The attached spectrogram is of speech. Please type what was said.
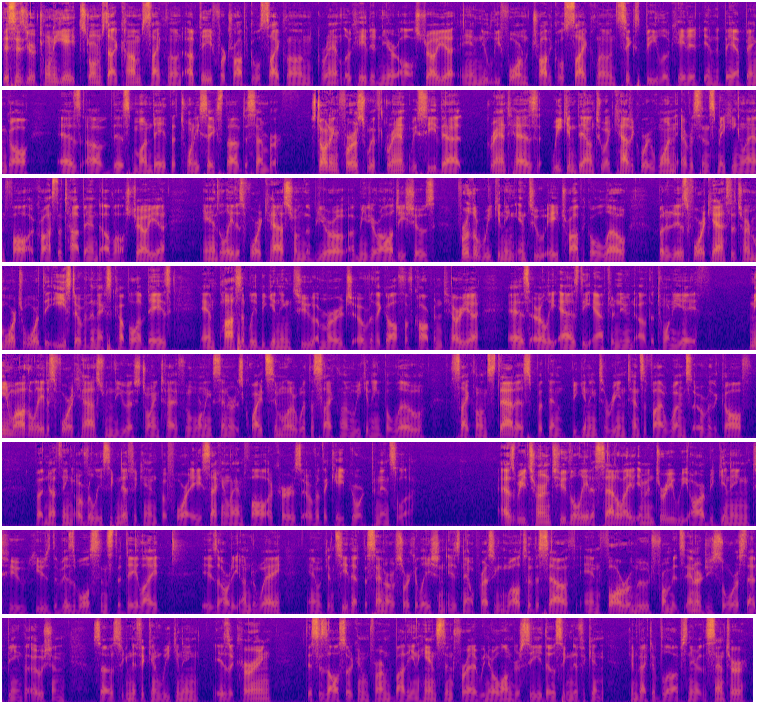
This is your 28storms.com cyclone update for Tropical Cyclone Grant located near Australia and newly formed Tropical Cyclone 6B located in the Bay of Bengal as of this Monday, the 26th of December. Starting first with Grant, we see that Grant has weakened down to a Category 1 ever since making landfall across the top end of Australia, and the latest forecast from the Bureau of Meteorology shows further weakening into a tropical low, but it is forecast to turn more toward the east over the next couple of days and possibly beginning to emerge over the Gulf of Carpentaria as early as the afternoon of the 28th. Meanwhile, the latest forecast from the U.S. Joint Typhoon Warning Center is quite similar, with the cyclone weakening below cyclone status, but then beginning to re-intensify once over the Gulf, but nothing overly significant before a second landfall occurs over the Cape York Peninsula. As we turn to the latest satellite imagery, we are beginning to use the visible since the daylight is already underway, and we can see that the center of circulation is now pressing well to the south and far removed from its energy source, that being the ocean, so significant weakening is occurring. This is also confirmed by the enhanced infrared. We no longer see those significant convective blowups near the center,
